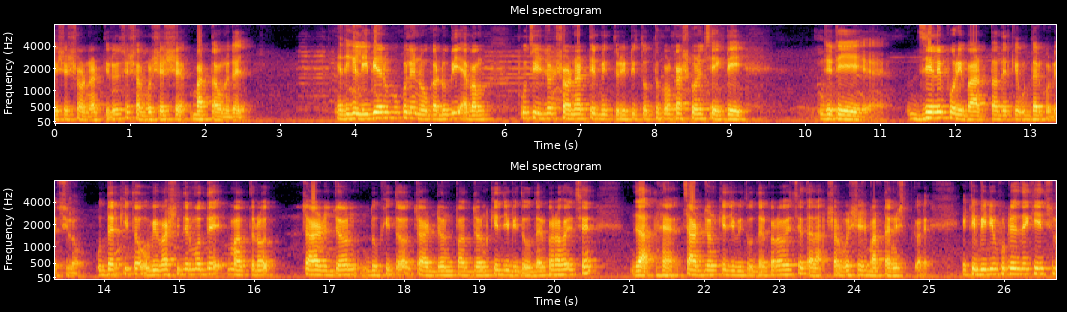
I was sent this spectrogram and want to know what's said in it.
দেশের শরণার্থী রয়েছে। সর্বশেষ বার্তা অনুযায়ী, এদিকে লিবিয়ার উপকূলে নৌকাডুবি এবং পঁচিশ জন শরণার্থীর মৃত্যুর একটি তথ্য প্রকাশ করেছে। একটি, যেটি জেলে পরিবার তাদেরকে উদ্ধার করেছিল। উদ্ধারকৃত অভিবাসীদের মধ্যে মাত্র চারজন দুঃখিত চারজন পাঁচজনকে জীবিত উদ্ধার করা হয়েছে। যা হ্যাঁ চারজনকে জীবিত উদ্ধার করা হয়েছে, তারা সর্বশেষ বার্তা নিশ্চিত করে। একটি ভিডিও ফুটেজ দেখিয়েছিল,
